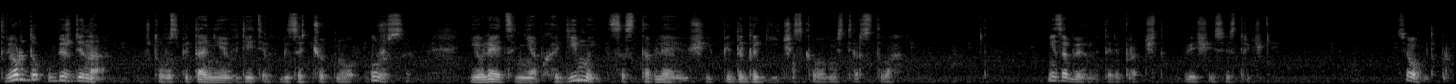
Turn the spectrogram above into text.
твердо убеждена, что воспитание в детях безотчетного ужаса является необходимой составляющей педагогического мастерства. Незабвенный Терри Пратчет. Вещи и сестрички. Всего вам доброго.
